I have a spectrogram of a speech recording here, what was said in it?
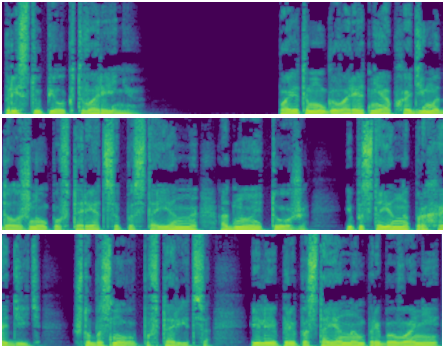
приступил к творению. Поэтому, говорят, необходимо должно повторяться постоянно одно и то же и постоянно проходить, чтобы снова повториться, или при постоянном пребывании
